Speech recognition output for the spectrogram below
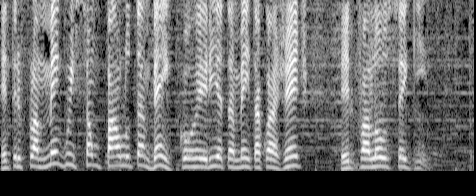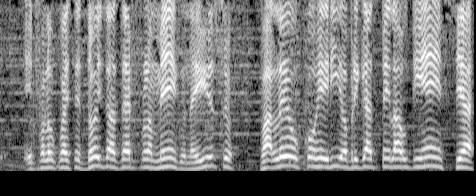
entre Flamengo e São Paulo também. Correria também tá com a gente. Ele falou o seguinte: ele falou que vai ser 2 a 0 Flamengo, não é isso? Valeu, correria, obrigado pela audiência.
